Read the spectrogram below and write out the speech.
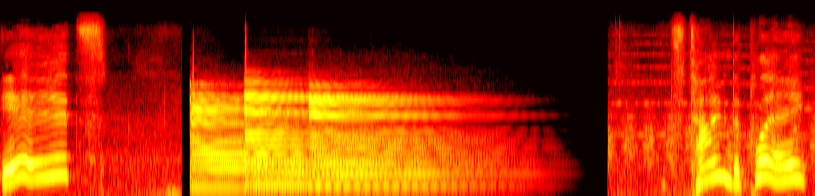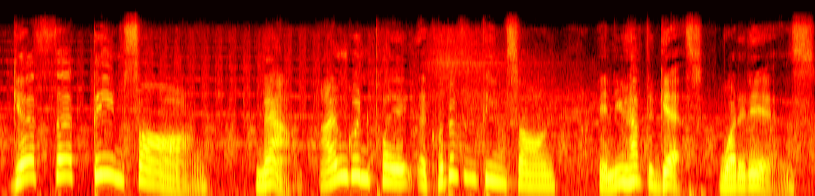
It's. It's time to play Guess That Theme Song. Now, I'm going to play a clip of the theme song and you have to guess what it is.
